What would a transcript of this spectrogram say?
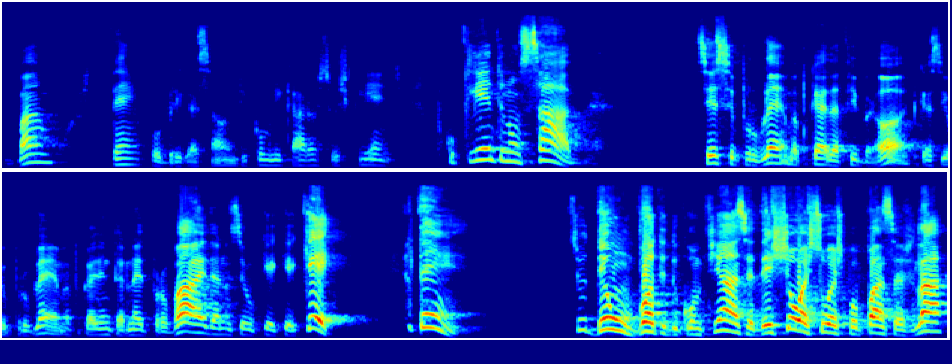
os bancos têm obrigação de comunicar aos seus clientes. Porque o cliente não sabe se esse problema é porque é da fibra óptica, se o problema é porque é da internet provider, não sei o que, que, que. Ele tem. Se deu um voto de confiança, deixou as suas poupanças lá,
